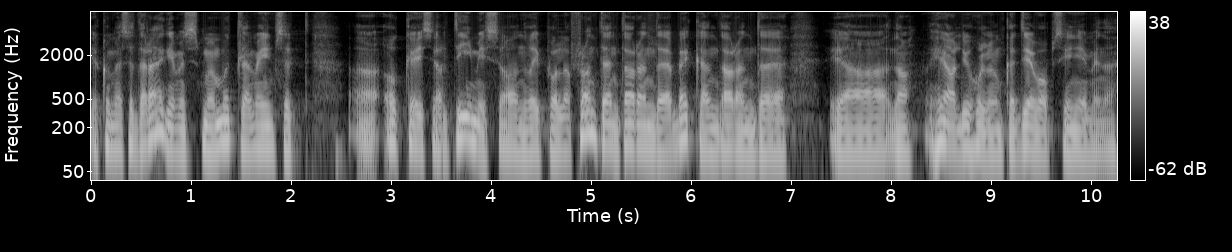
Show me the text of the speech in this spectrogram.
ja kui me seda räägime, siis me mõtleme ilmselt uh,, okei okay,, seal tiimis on võib-olla front-end arendaja, back-end arendaja. ja noh, heal juhul on ka DevOps inimene.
